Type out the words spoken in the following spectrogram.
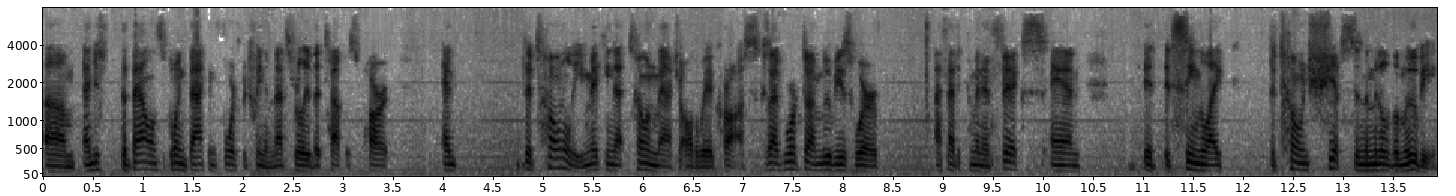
um, and just the balance going back and forth between them. That's really the toughest part, and the tonally making that tone match all the way across. Because I've worked on movies where I've had to come in and fix, and it, it seemed like the tone shifts in the middle of the movie,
